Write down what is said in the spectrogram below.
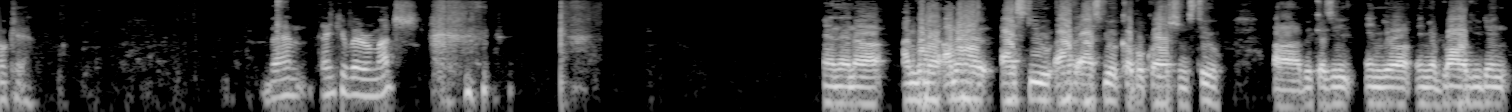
Okay. Then, thank you very much. and then uh, I'm gonna I'm gonna ask you. I have to ask you a couple questions too, uh, because you, in your in your blog you didn't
